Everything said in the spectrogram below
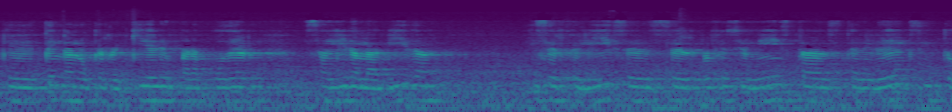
que tengan lo que requieren para poder salir a la vida y ser felices, ser profesionistas, tener éxito,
